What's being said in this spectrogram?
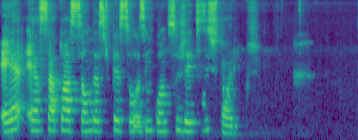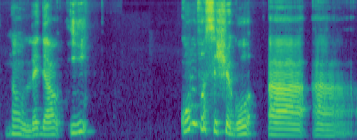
é essa atuação dessas pessoas enquanto sujeitos históricos. Não, legal. E como você chegou a, a,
